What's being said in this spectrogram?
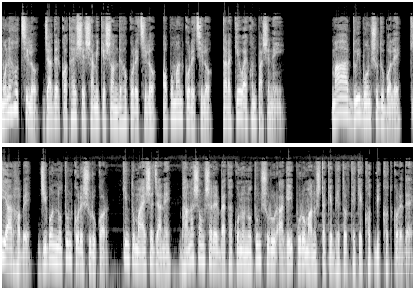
মনে হচ্ছিল, যাদের কথায় সে স্বামীকে সন্দেহ করেছিল, অপমান করেছিল, তারা কেউ এখন পাশে নেই। মা আর দুই বোন শুধু বলে, কি আর হবে, জীবন নতুন করে শুরু কর। কিন্তু মায়েশা জানে, ভাঙা সংসারের ব্যথা কোনো নতুন শুরুর আগেই পুরো মানুষটাকে ভেতর থেকে ক্ষতবিক্ষত করে দেয়।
